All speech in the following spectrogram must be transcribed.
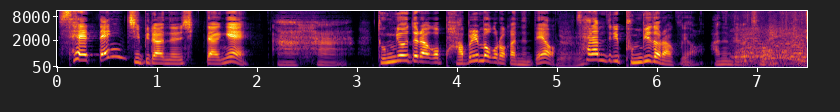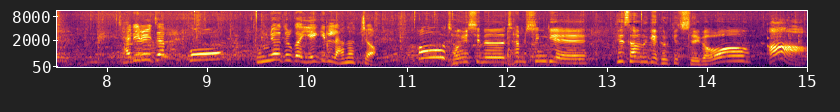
새 땡집이라는 식당에 아하 동료들하고 밥을 먹으러 갔는데요. 네. 사람들이 붐비더라고요. 아는 데 같은데. 자리를 잡고 동료들과 얘기를 나눴죠. 어, 정희 씨는 참 신기해. 회사 오는 게 그렇게 즐거워? 아,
